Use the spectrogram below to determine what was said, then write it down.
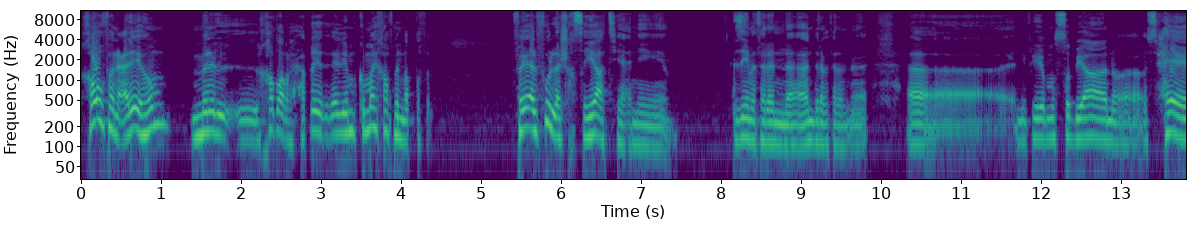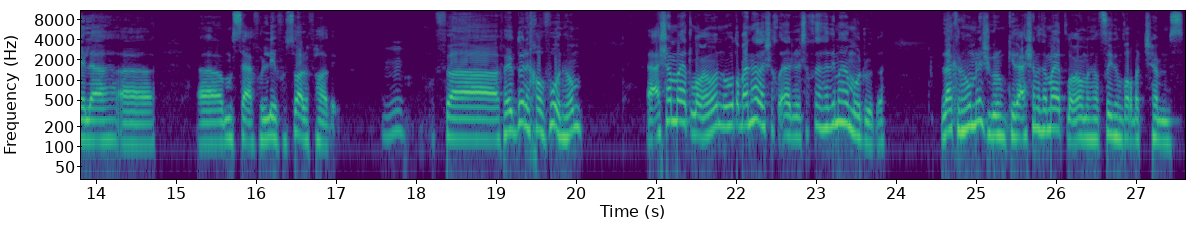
خوفا عليهم من الخطر الحقيقي اللي ممكن ما يخاف منه الطفل. فيألفون له شخصيات يعني زي مثلا عندنا مثلا يعني في ام الصبيان آه، سحيلة آه مستعف والليف والسوالف هذه. ف... فيبدون يخوفونهم عشان ما يطلعون. وطبعا هذا الشخص... الشخصيات هذه ما هي موجودة. لكن هم ليش يقولون كذا؟ عشان مثلا ما يطلعون مثلا تصيدهم ضربة شمس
